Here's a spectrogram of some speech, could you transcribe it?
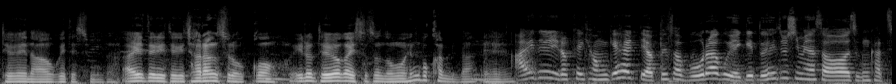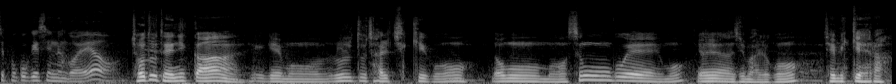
대회에 나오게 됐습니다. 아이들이 되게 자랑스럽고 이런 대회가 있어서 너무 행복합니다. 예. 아이들 이렇게 경기할 때 옆에서 뭐라고 얘기도 해주시면서 지금 같이 보고 계시는 거예요? 저도 되니까 이게 뭐 룰도 잘 지키고 너무 뭐 승부에 뭐 연연하지 말고 재밌게 해라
